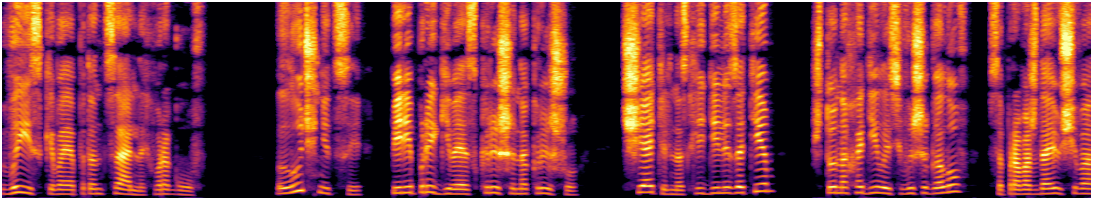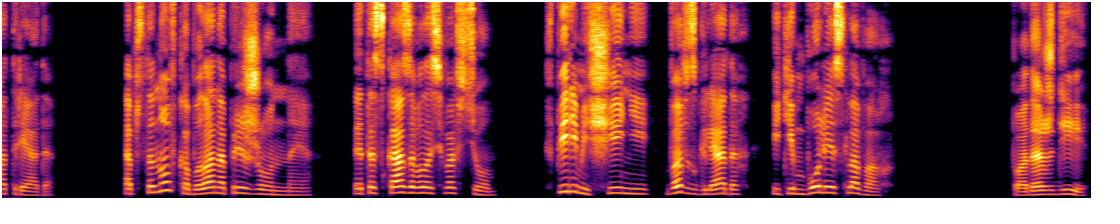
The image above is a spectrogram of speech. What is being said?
выискивая потенциальных врагов. Лучницы, перепрыгивая с крыши на крышу, тщательно следили за тем, что находилось выше голов сопровождающего отряда. Обстановка была напряженная. Это сказывалось во всем. В перемещении, во взглядах и тем более словах. «Подожди!»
